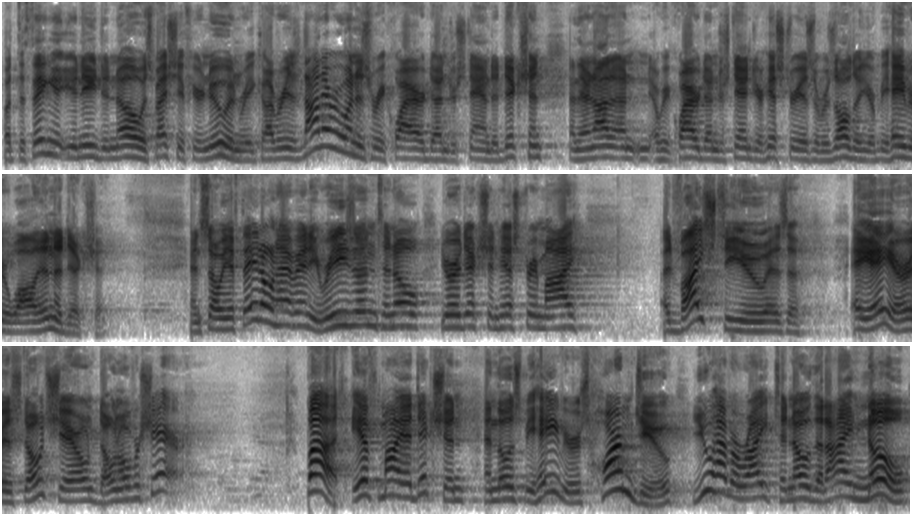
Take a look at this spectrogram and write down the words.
But the thing that you need to know, especially if you're new in recovery, is not everyone is required to understand addiction, and they're not un- required to understand your history as a result of your behavior while in addiction. And so, if they don't have any reason to know your addiction history, my advice to you as a AAer is don't share, don't overshare. But if my addiction and those behaviors harmed you, you have a right to know that I know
